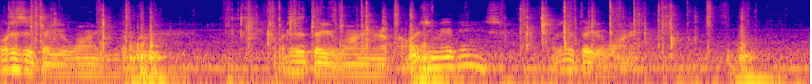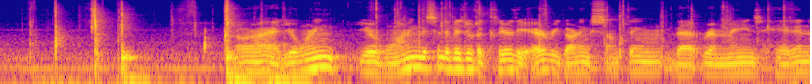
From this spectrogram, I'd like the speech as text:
What is it that you're wanting, is it that you're wanting? An apology, maybe? What is it that you're wanting? All right, you're wanting you're wanting this individual to clear the air regarding something that remains hidden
